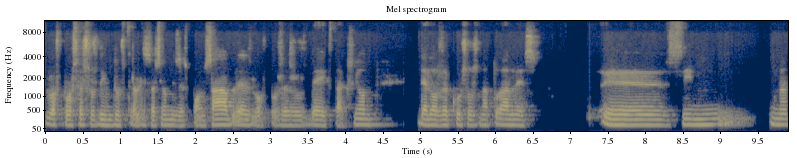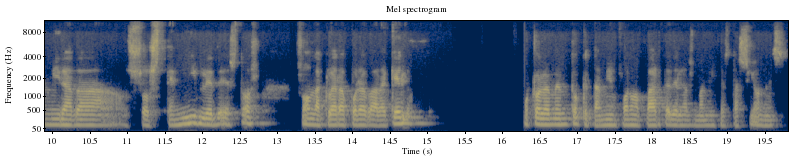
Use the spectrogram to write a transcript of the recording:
los procesos de industrialización irresponsables, los procesos de extracción de los recursos naturales eh, sin una mirada sostenible de estos, son la clara prueba de aquello. Otro elemento que también forma parte de las manifestaciones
